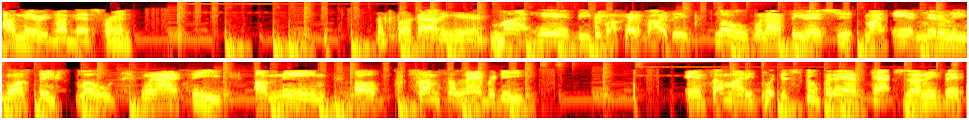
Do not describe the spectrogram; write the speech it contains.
I married my best friend. The fuck out of here. My head be fucking about to explode when I see that shit. My head literally wants to explode when I see a meme of some celebrity and somebody put this stupid ass caption underneath it,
